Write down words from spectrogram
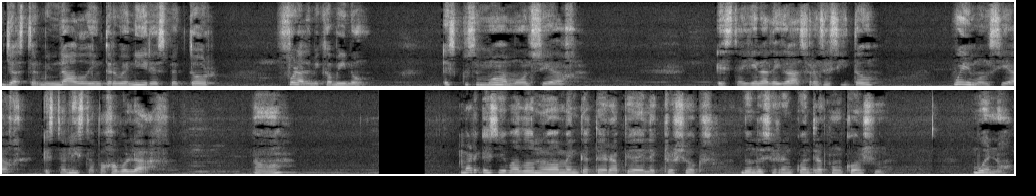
ya has terminado de intervenir, inspector. Fuera de mi camino. Excusez-moi, monsieur. ¿Está llena de gas, francesito? Oui, monsieur. Está lista para volar. ¿Ah? Mark es llevado nuevamente a terapia de electroshocks, donde se reencuentra con Konshu. Bueno,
